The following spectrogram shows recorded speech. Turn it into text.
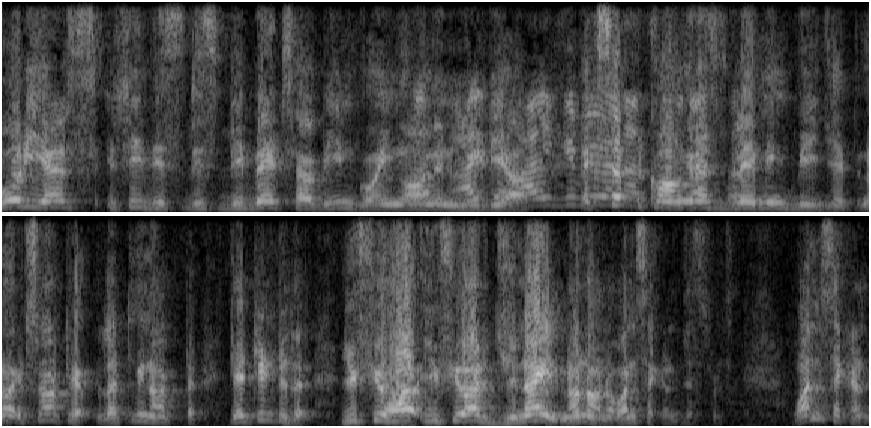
four years, you see, this, these debates have been going on in I can- media, I'll give you an except Congress blaming BJP. No, it's not. Let me not get into that. If you have, if you are genuine, no, no, no. One second, just one second.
